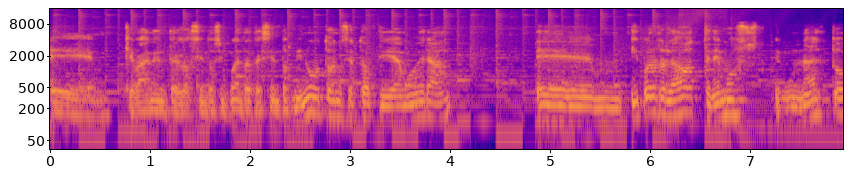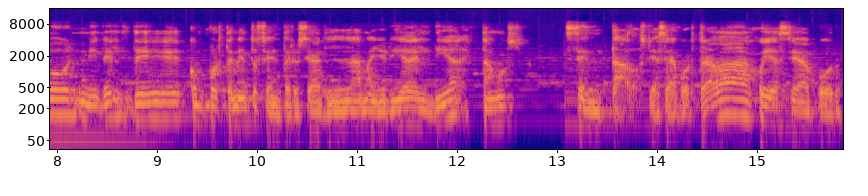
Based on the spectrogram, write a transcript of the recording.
eh, que van entre los 150 a 300 minutos, ¿no es cierto?, actividad moderada. Eh, y por otro lado, tenemos un alto nivel de comportamiento sedentario, o sea, la mayoría del día estamos sentados, ya sea por trabajo, ya sea por,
